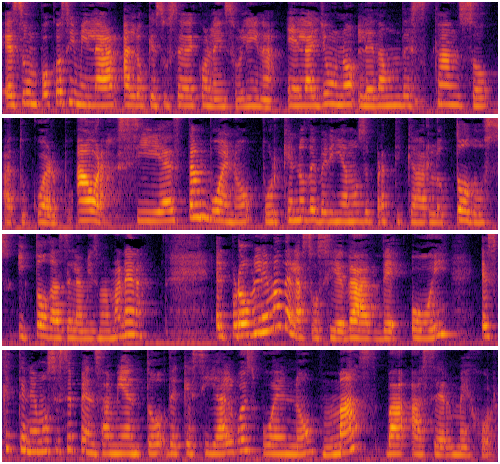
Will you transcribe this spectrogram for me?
Es un poco similar a lo que sucede con la insulina. El ayuno le da un descanso a tu cuerpo. Ahora, si es tan bueno, ¿por qué no deberíamos de practicarlo todos y todas de la misma manera? El problema de la sociedad de hoy es que tenemos ese pensamiento de que si algo es bueno, más va a ser mejor.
